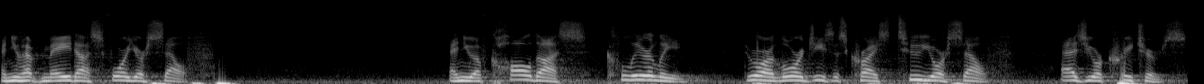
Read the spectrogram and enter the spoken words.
And you have made us for yourself and you have called us clearly through our Lord Jesus Christ to yourself as your creatures.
